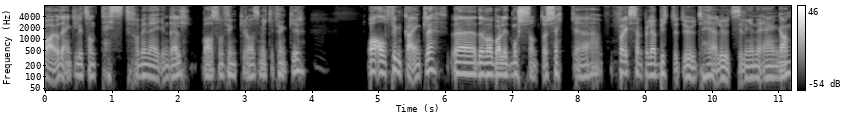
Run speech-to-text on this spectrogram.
var jo det egentlig litt sånn test for min egen del. Hva som funker, og hva som ikke funker. Og alt funka egentlig. Uh, det var bare litt morsomt å sjekke. For eksempel, jeg byttet ut hele utstillingen i én gang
